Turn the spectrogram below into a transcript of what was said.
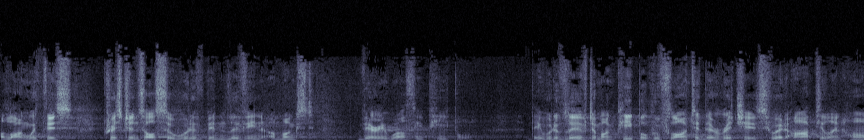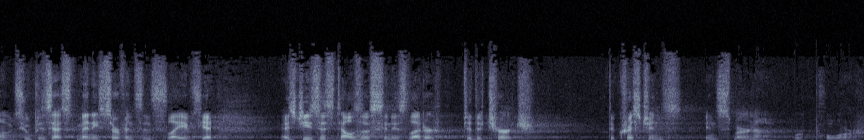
Along with this, Christians also would have been living amongst very wealthy people. They would have lived among people who flaunted their riches, who had opulent homes, who possessed many servants and slaves. Yet, as Jesus tells us in his letter to the church, the Christians in Smyrna were poor.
